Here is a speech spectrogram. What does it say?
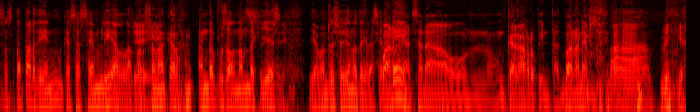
s'està perdent que s'assembli a la Sí. persona que han de posar el nom de qui Sí, és. sí. Llavors això ja no té gràcia. Bueno, Bé, ja et serà un, un cagarro pintat. Bueno, anem. Va, vinga.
